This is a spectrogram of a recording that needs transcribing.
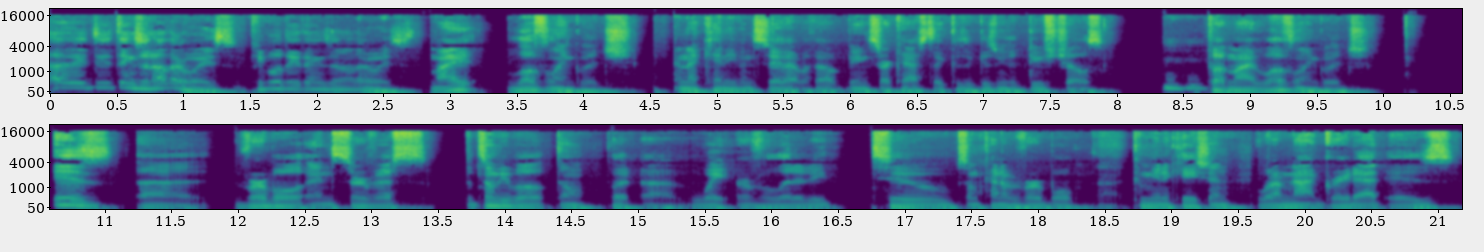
uh, they do things in other ways. People do things in other ways. My love language, and I can't even say that without being sarcastic because it gives me the douche chills. Mhm. But my love language is uh, verbal and service. But some people don't put uh, weight or validity to some kind of verbal uh, communication. What I'm not great at is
